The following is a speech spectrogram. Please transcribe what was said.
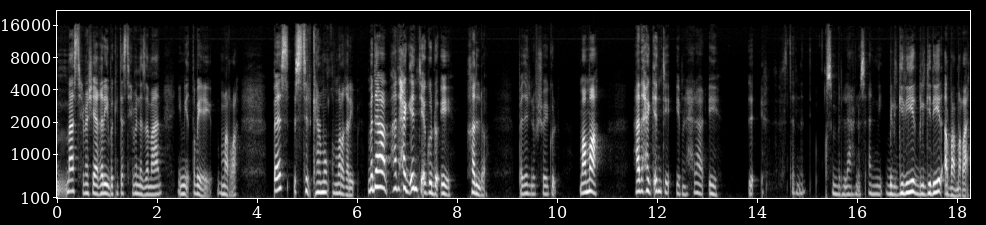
ما استحي من أشياء غريبة كنت استحي منها زمان يعني طبيعي مرة. بس still كان موقف مرة غريب. مدام هذا حق أنتي أقول له إيه خله. بعدين يلف شوي يقول ماما هذا حق أنتي. يا ابن الحلال إيه. استنى أقسم بالله إنه سألني بالقليل بالقليل أربع مرات.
